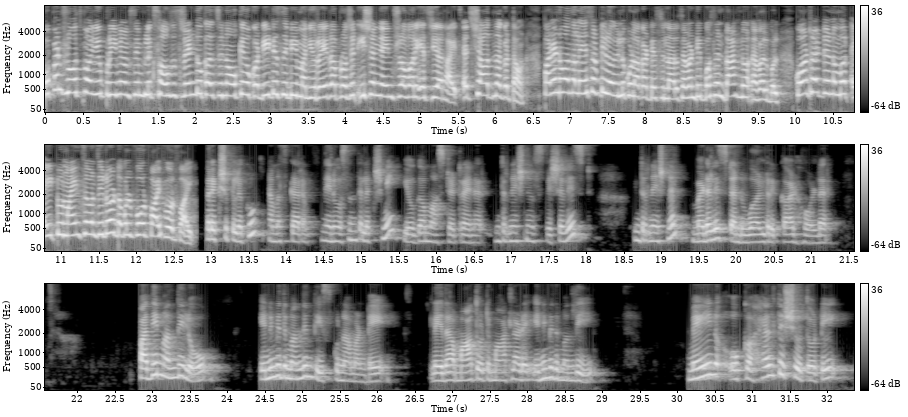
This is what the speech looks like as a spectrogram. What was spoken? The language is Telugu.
ఓపెన్ ఫ్లోర్స్ మరియు ప్రీమియం సింప్లెక్స్ హౌసెస్ రెండు కలిసిన ఒకే ఒక డీటీసీబీ మరియు రేరా ప్రాజెక్ట్ ఈశాన్య ఇన్ఫ్రావర్ SGR heights at Shadnagar town పన్నెండు వందల ఎస్ఎఫ్టీలో ఇల్లు కూడా కట్టేస్తున్నారు. Seventy percent bank loan available contract number eight two nine seven zero double four five four five ప్రేక్షకులకు నమస్కారం. నేను Vasantha Lakshmi yoga master trainer international specialist international medalist and world record holder. పది మందిలో ఎనిమిది మందిని తీసుకున్నామంటే లేదా మాతోటి మాట్లాడే ఎనిమిది మంది మెయిన్ ఒక హెల్త్ ఇష్యూ తోటి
